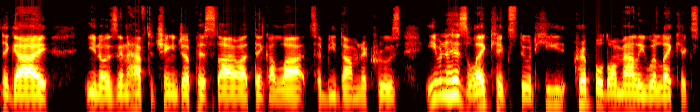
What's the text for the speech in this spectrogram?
The guy you know, is going to have to change up his style, I think, a lot to beat Dominick Cruz. Even his leg kicks, dude, he crippled O'Malley with leg kicks.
